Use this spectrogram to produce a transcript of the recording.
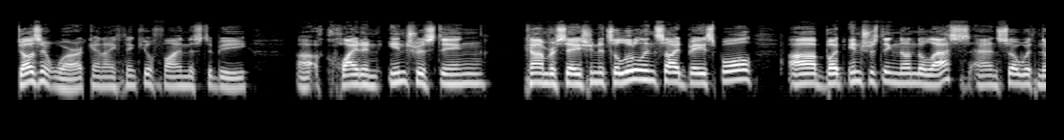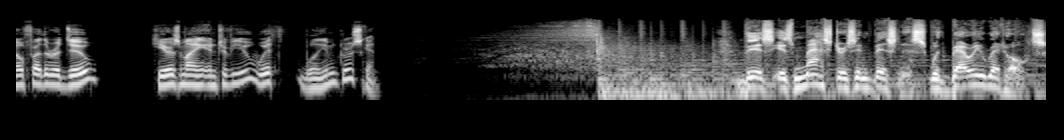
doesn't work, and I think you'll find this to be uh, quite an interesting conversation. It's a little inside baseball, uh, but interesting nonetheless. And so, with no further ado, here's my interview with William Grueskin. This is Masters in Business with Barry Ritholtz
